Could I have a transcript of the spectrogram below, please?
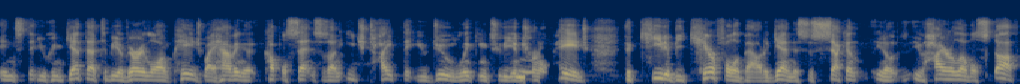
instant. You can get that to be a very long page by having a couple sentences on each type that you do, linking to the mm-hmm. internal page. The key to be careful about, again, this is second, you know, higher level stuff.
